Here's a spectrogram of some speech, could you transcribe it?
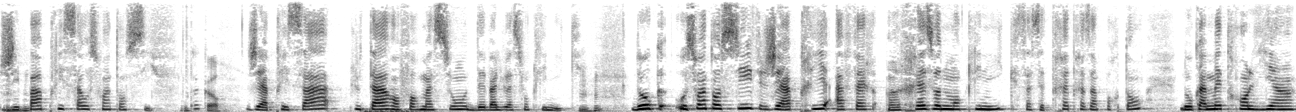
j'ai n'ai mhm. pas appris ça aux soins intensifs. D'accord. J'ai appris ça plus tard en formation d'évaluation clinique. Mhm. Donc, aux soins intensifs, j'ai appris à faire un raisonnement clinique. Ça, c'est très, très important. Donc, à mettre en lien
